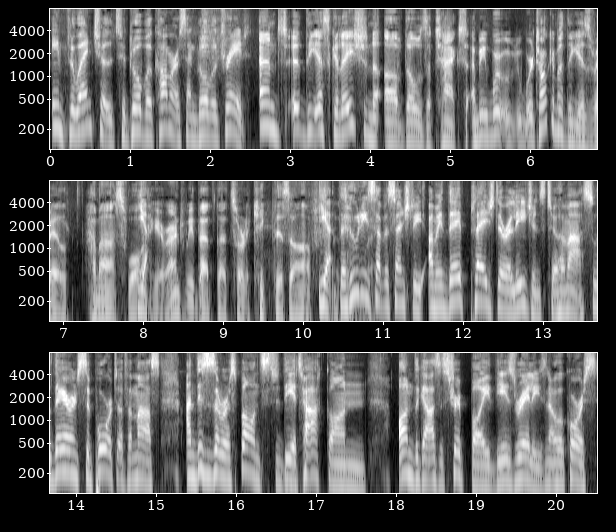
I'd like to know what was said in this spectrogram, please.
influential to global commerce and global trade. And uh, the escalation of those attacks. I mean, we're we're talking about the Israel Hamas war Yeah. here, aren't we? That that sort of kicked this off. Yeah, the Houthis have essentially, I mean, they've pledged their allegiance to Hamas, so they are in support of Hamas, and this is a response to the attack on on the Gaza Strip by the Israelis. Now, of course,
